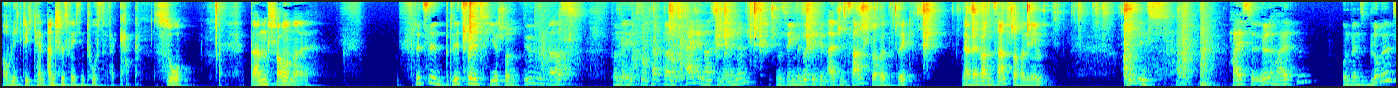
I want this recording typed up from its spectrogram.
Hoffentlich kriege ich keinen Anschluss, wenn ich den Toaster verkacke. So, dann schauen wir mal. Fritzel britzelt hier schon irgendwas von der Hitze. Ich habe glaube ich keine nassen Hände. Deswegen benutze ich den alten Zahnstocher-Trick. Ja, wenn wir einen Zahnstocher nehmen und ins heiße Öl halten und wenn es blubbelt,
